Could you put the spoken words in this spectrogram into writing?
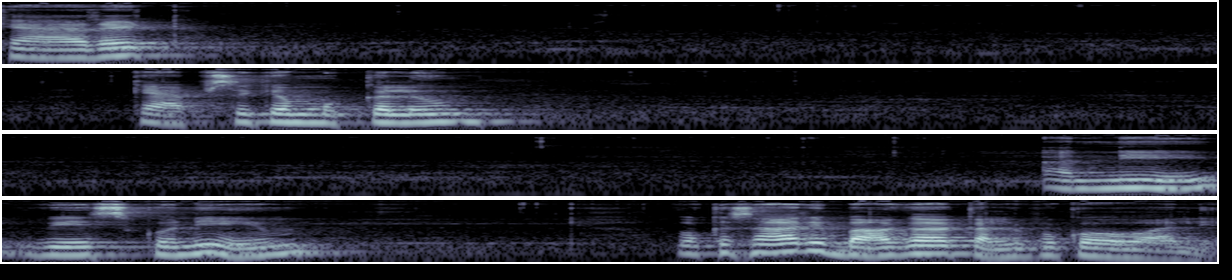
క్యారెట్ క్యాప్సికమ్ ముక్కలు. అన్నీ వేసుకొని ఒకసారి బాగా కలుపుకోవాలి.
